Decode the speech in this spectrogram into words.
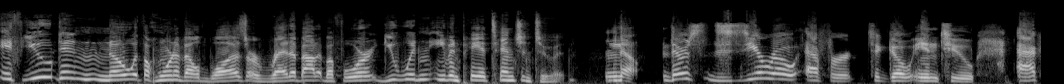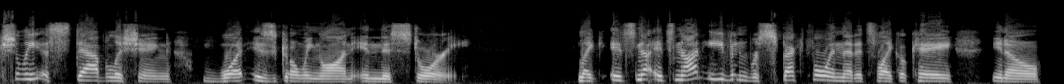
if you didn't know what the horn of eld was or read about it before you wouldn't even pay attention to it no. There's zero effort to go into actually establishing what is going on in this story. Like it's not it's not even respectful in that it's like okay, you know,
